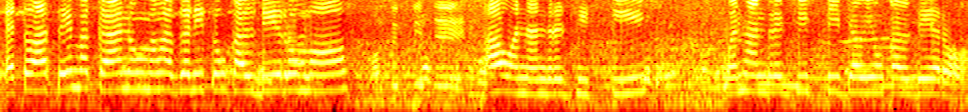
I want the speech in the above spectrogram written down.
Ito ate, magkano mga ganitong kaldero mo? 150 Ah, 150. 150 daw yung kaldero.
